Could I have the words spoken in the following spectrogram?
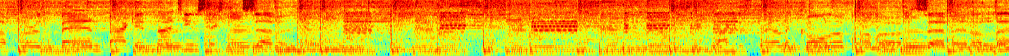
My first band back in 1967. We practiced round the corner from a 7 Eleven.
